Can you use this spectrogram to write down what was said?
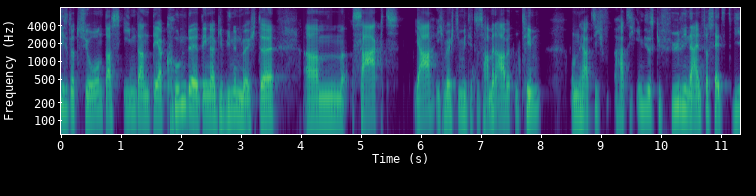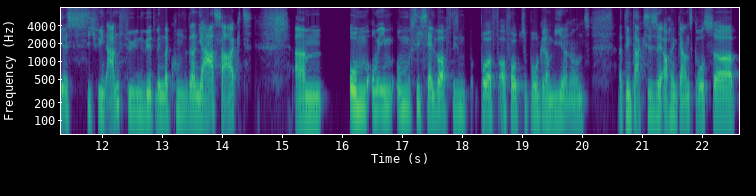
die Situation, dass ihm dann der Kunde, den er gewinnen möchte, ähm, sagt, ja, ich möchte mit dir zusammenarbeiten, Tim. Und er hat sich, hat sich in dieses Gefühl hineinversetzt, wie es sich für ihn anfühlen wird, wenn der Kunde dann Ja sagt, ähm, um, um, ihm, um sich selber auf diesen Erfolg zu programmieren. Und äh, Tim Taxi ist ja auch ein ganz großer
